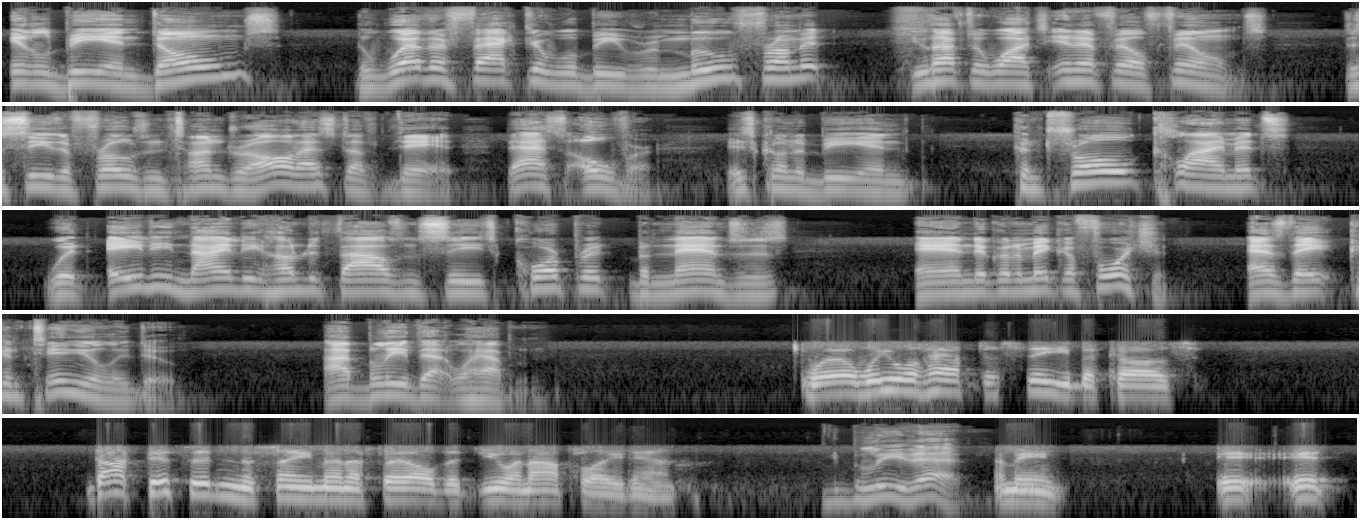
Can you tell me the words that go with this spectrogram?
It'll be in domes. The weather factor will be removed from it. You'll have to watch NFL films to see the frozen tundra. All that stuff dead. That's over. It's going to be in controlled climates with 80, 90, 100,000 seats, corporate bonanzas, and they're going to make a fortune as they continually do. I believe that will happen. Well, we will have to see because Doc, this isn't the same NFL that you and I played in. You believe that? I mean, it, it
